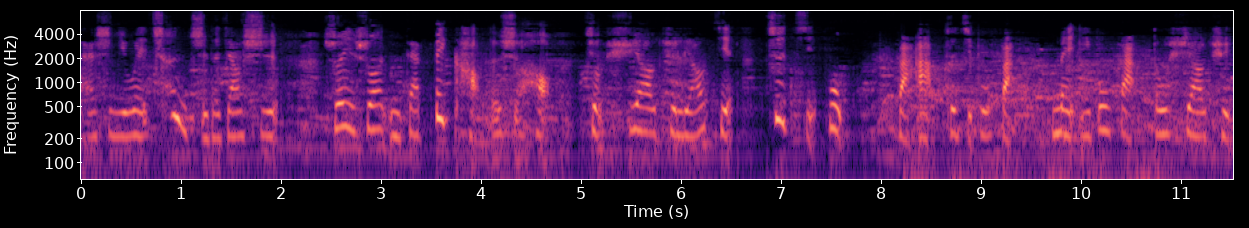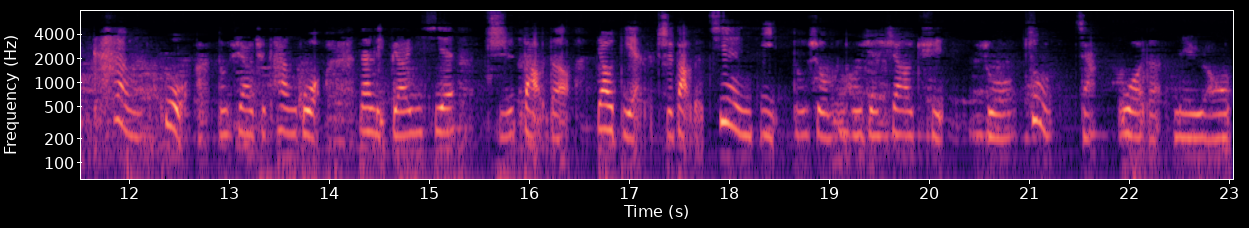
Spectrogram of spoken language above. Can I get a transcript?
才是一位称职的教师。所以说你在备考的时候就需要去了解这几部法，这几部法。每一部法都需要去看过啊，都需要去看过。那里边一些指导的要点、指导的建议，都是我们同学需要去着重掌握的内容。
